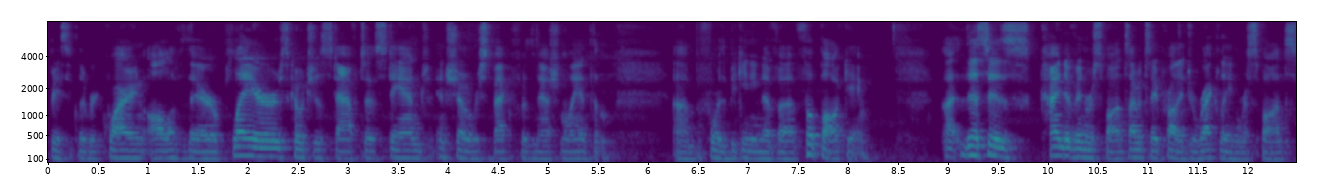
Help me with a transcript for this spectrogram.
basically requiring all of their players, coaches, staff to stand and show respect for the national anthem uh, before the beginning of a football game. Uh, this is kind of in response, I would say probably directly in response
